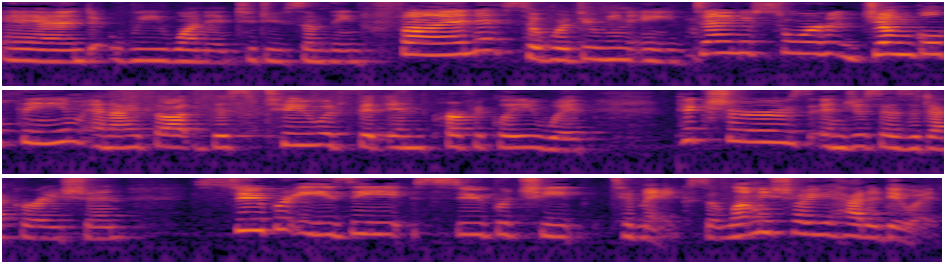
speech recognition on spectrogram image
and we wanted to do something fun. So we're doing a dinosaur jungle theme and I thought this too would fit in perfectly with pictures and just as a decoration. Super easy, super cheap to make. So let me show you how to do it.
